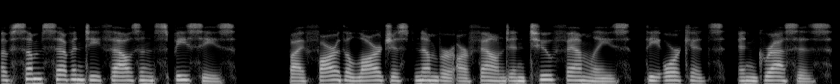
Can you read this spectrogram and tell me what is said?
Of some 70,000 species, by far the largest number are found in two families, the orchids and grasses.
